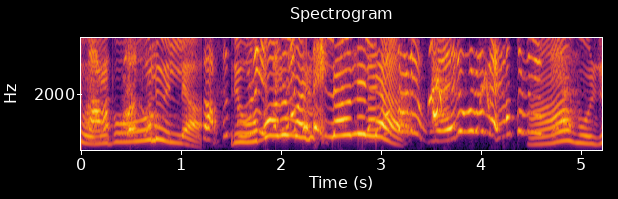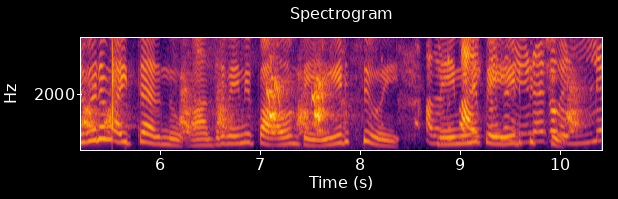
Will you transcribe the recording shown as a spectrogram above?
തൊലി പോലും ഇല്ല. രൂപമൊന്നും മനസ്സിലാവുന്നില്ല. ആ മുഴുവനും വൈറ്റ് ആയിരുന്നു. ആന്ധ്രമേമി പാവം പേടിച്ചു പോയി. മേമിനെ പേടിപ്പിച്ചു. വലിയ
